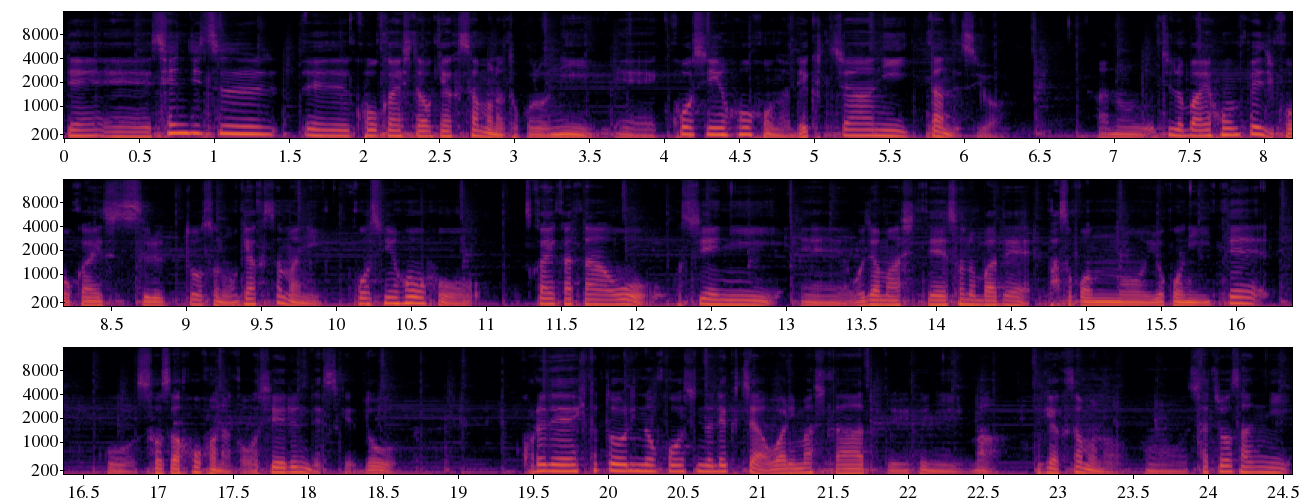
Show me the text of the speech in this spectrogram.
で、えー先日、えー公開したお客様のところに、えー更新方法のレクチャーに行ったんですよ。あの、うちの場合、ホームページ公開すると、そのお客様に更新方法、使い方を教えに、えお邪魔して、その場でパソコンの横にいて、こう操作方法なんか教えるんですけど、これで一通りの更新のレクチャー終わりましたというふうに、まあ、お客様の、うん社長さんに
